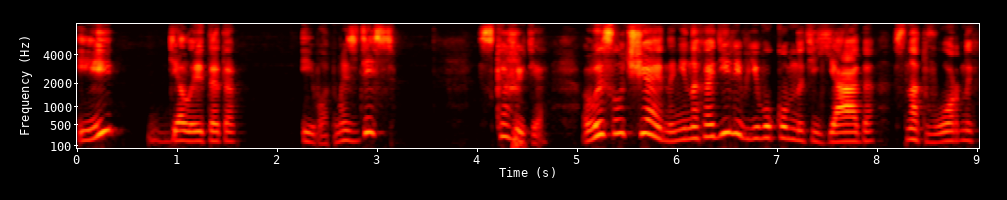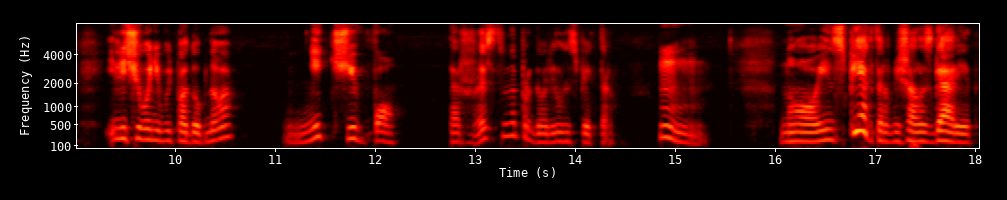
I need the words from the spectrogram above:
И делает это. И вот мы здесь. Скажите, вы случайно не находили в его комнате яда, снотворных или чего-нибудь подобного? Ничего, торжественно проговорил инспектор. Хм, но инспектор, вмешалась Гарриет,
